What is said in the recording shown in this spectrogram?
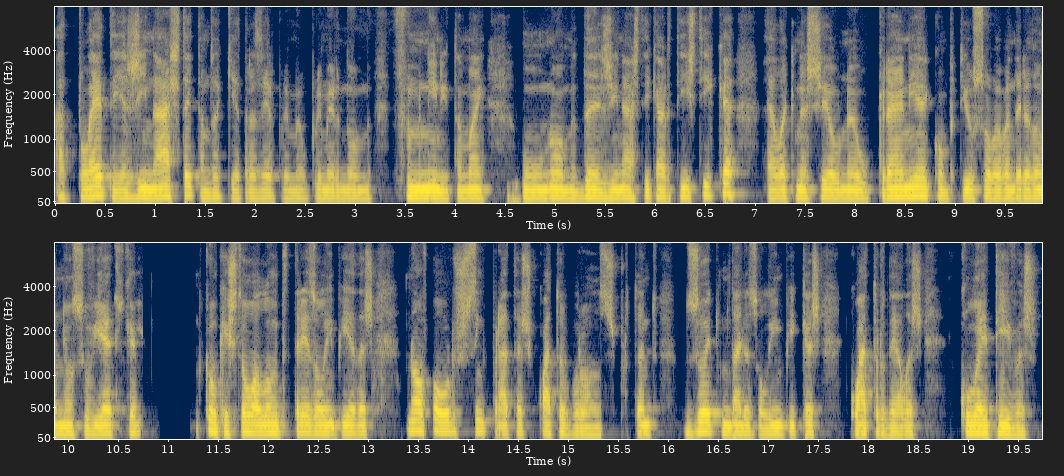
atleta e a ginasta, e estamos aqui a trazer o primeiro, nome feminino e também um nome da ginástica artística, ela que nasceu na Ucrânia, competiu sob a bandeira da União Soviética, conquistou ao longo de três Olimpíadas nove ouros, cinco pratas, quatro bronzes, portanto 18 medalhas olímpicas, quatro delas coletivas.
